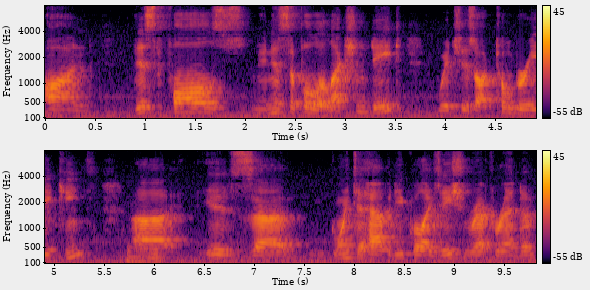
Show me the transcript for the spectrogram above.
on this fall's municipal election date, which is October 18th, uh, is uh, going to have an equalization referendum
